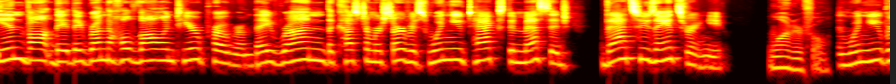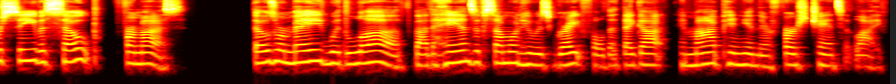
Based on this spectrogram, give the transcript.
in vol- they, they run the whole volunteer program. They run the customer service. When you text and message, that's who's answering you. Wonderful. And when you receive a soap from us, those were made with love by the hands of someone who is grateful that they got, in my opinion, their first chance at life.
